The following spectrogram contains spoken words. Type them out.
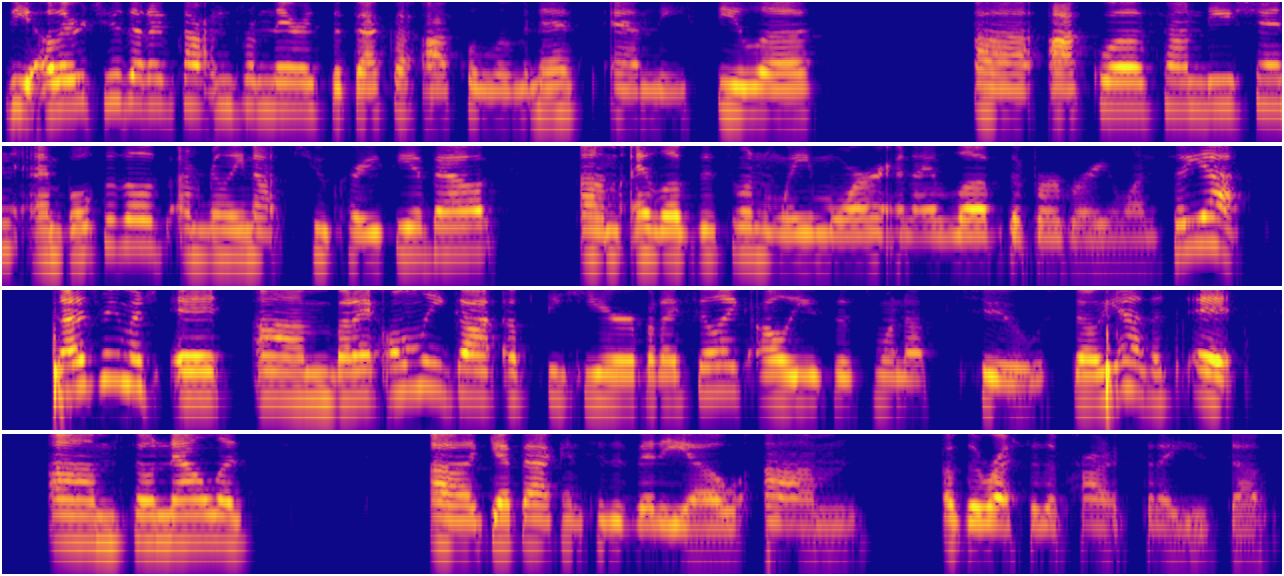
The other two that I've gotten from there is the Becca Aqua Luminous and the Stila uh, Aqua Foundation, and both of those I'm really not too crazy about. Um, I love this one way more, and I love the Burberry one. So yeah, that is pretty much it. Um, but I only got up to here, but I feel like I'll use this one up too. So yeah, that's it. Um, so now let's uh, get back into the video um, of the rest of the products that I used up.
